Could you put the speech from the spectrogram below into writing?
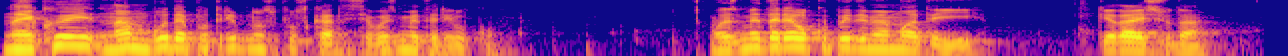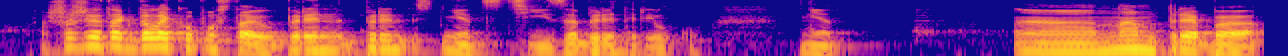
на який нам буде потрібно спускатися. Візьми тарілку. Візьми тарілку, підемо мити її. Кидай сюди. А що ж я так далеко поставив? Перен... Перен... Ні, стій, забери тарілку. Ні. Е, нам треба,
